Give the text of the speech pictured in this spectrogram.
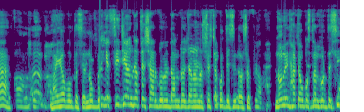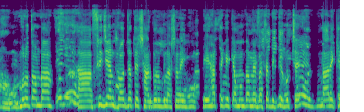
না? ভাঙ্গা বলতেছে নব্বই ফ্রিজিয়ান জাতের সার গরুর দামটা জানানোর চেষ্টা করতেছি দর্শক। নলিন হাটে অবস্থান করতেছি। মূলত আমরা ফ্রিজিয়ান ক্রস জাতের সার গরুগুলো আসলে এই হাট থেকে কেমন দামে বেচা বিক্রি হচ্ছে তার একটি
